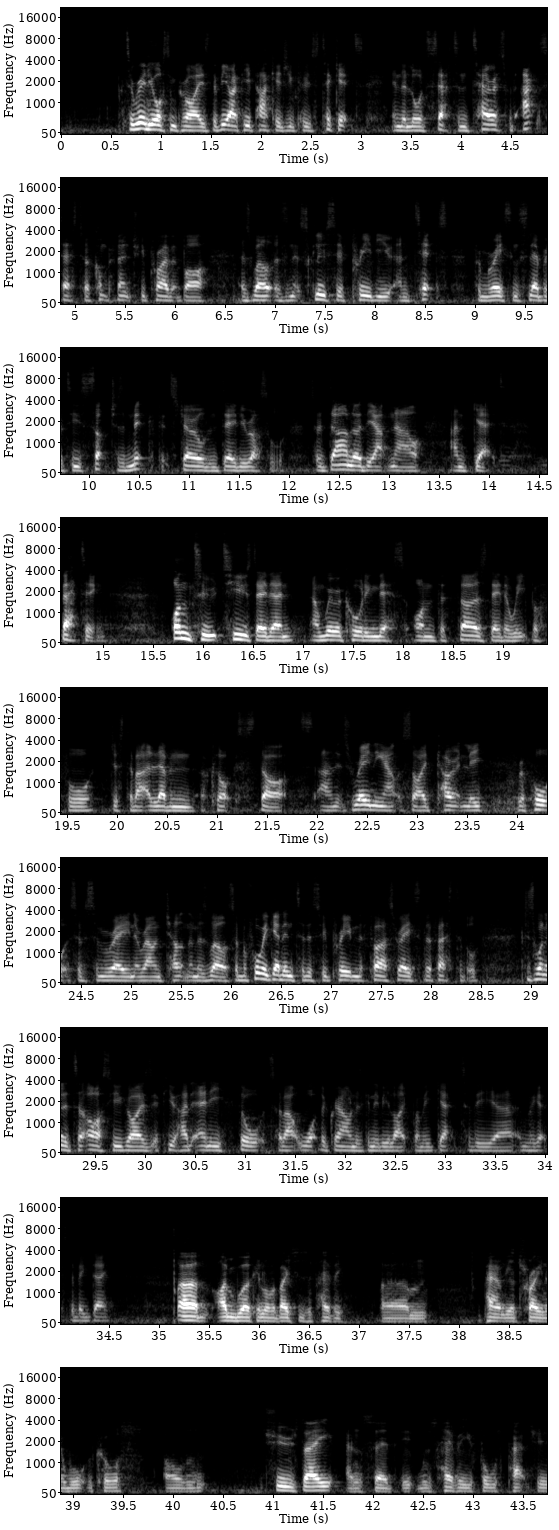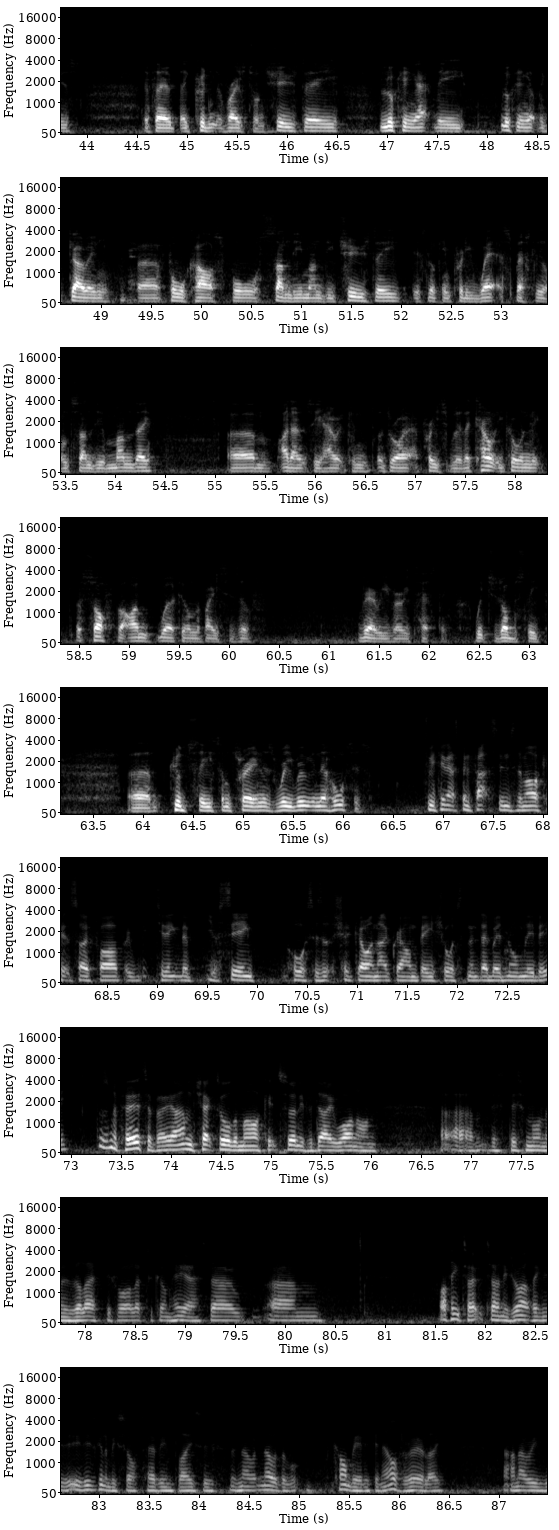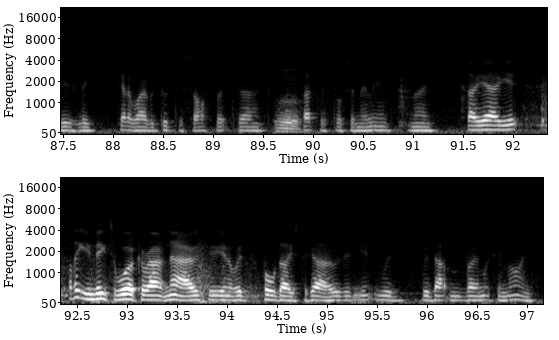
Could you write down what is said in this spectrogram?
It's a really awesome prize. The VIP package includes tickets in the Lord Sefton Terrace with access to a complimentary private bar, as well as an exclusive preview and tips from racing celebrities such as Mick Fitzgerald and Davy Russell. So download the app now and get betting. On to Tuesday then, and we're recording this on the Thursday the week before, just about 11 o'clock starts, and it's raining outside currently. Reports of some rain around Cheltenham as well. So before we get into the Supreme, the first race of the festival, just wanted to ask you guys if you had any thoughts about what the ground is going to be like when we get to the uh, when we get to the big day. Um, I'm working on the basis of heavy. Um, apparently, a trainer walked the course on Tuesday and said it was heavy, false patches if they, they couldn't have raced on Tuesday. Looking at the looking at the going uh, forecast for Sunday, Monday, Tuesday, it's looking pretty wet, especially on Sunday and Monday. Um, I don't see how it can dry out appreciably. They're currently calling it soft, but I'm working on the basis of very, very testing, which is obviously uh, could see some trainers rerouting their horses. Do you think that's been factored into the market so far? Do you think that you're seeing horses that should go on that ground being shorter than they would normally be? Doesn't appear to be. I haven't checked all the markets, certainly for day one on um, this, this morning as I left before I left to come here. So um, I think Tony's right. I think it is going to be soft, heavy in places. There's no, no other, can't be anything else really. I know we usually get away with good to soft, but uh, mm. that just looks a million to me. So yeah, you, I think you need to work around now. If you, you know, with four days to go, with with that very much in mind.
